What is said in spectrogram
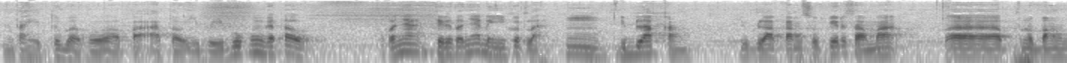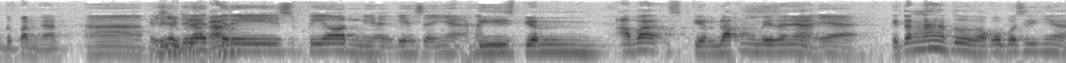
Entah itu bapak-bapak atau ibu-ibu aku nggak tahu. Pokoknya ceritanya ada yang ikut lah. Hmm. Di belakang, di belakang supir sama eh, penumpang depan kan. Ah, Jadi bisa di dilihat belakang. dari spion ya biasanya. Di spion apa? Spion belakang biasanya. Iya. Di tengah tuh aku posisinya.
